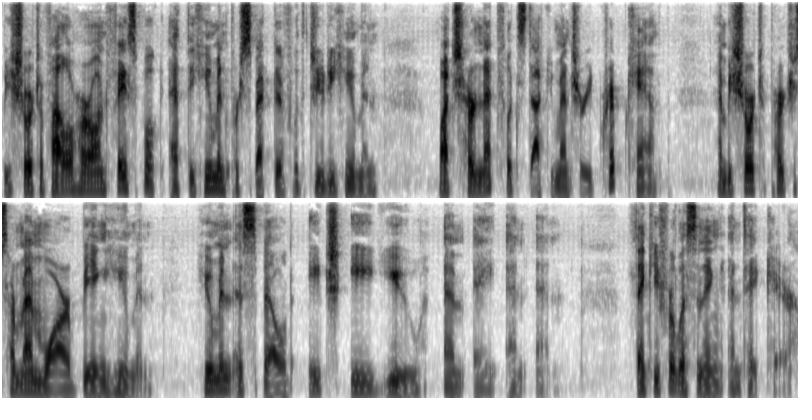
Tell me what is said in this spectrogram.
be sure to follow her on Facebook at The Heumann Perspective with Judy Heumann, watch her Netflix documentary Crip Camp, and be sure to purchase her memoir Being Heumann. Heumann is spelled H E U M A N N. Thank you for listening and take care.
